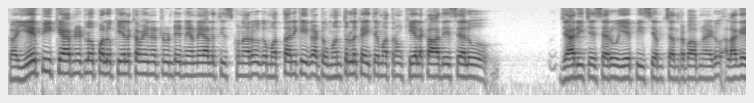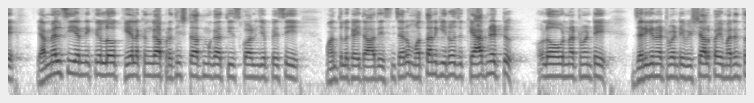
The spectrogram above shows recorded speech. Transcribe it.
ఇక ఏపీ కేబినెట్లో పలు కీలకమైనటువంటి నిర్ణయాలు తీసుకున్నారు. ఇక మొత్తానికి అటు మంత్రులకైతే మాత్రం కీలక ఆదేశాలు జారీ చేశారు ఏపీ సీఎం చంద్రబాబు నాయుడు. అలాగే ఎమ్మెల్సీ ఎన్నికల్లో కీలకంగా ప్రతిష్టాత్మకంగా తీసుకోవాలని చెప్పేసి మంత్రులకైతే ఆదేశించారు. మొత్తానికి ఈరోజు క్యాబినెట్లో ఉన్నటువంటి జరిగినటువంటి విషయాలపై మరింత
